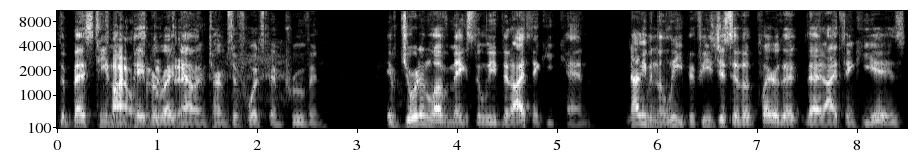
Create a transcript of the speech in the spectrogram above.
the best team on paper right dick. now in terms of what's been proven. If Jordan Love makes the leap that I think he can, not even the leap, if he's just a player that that I think he is,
